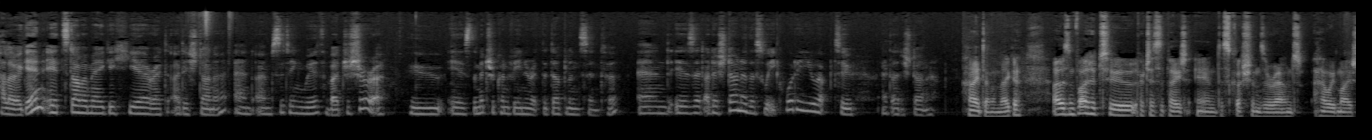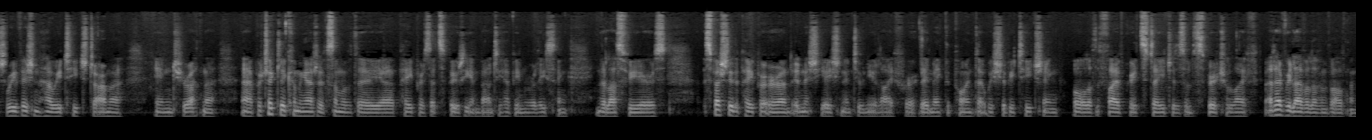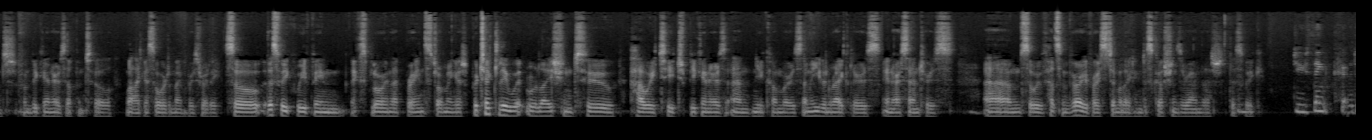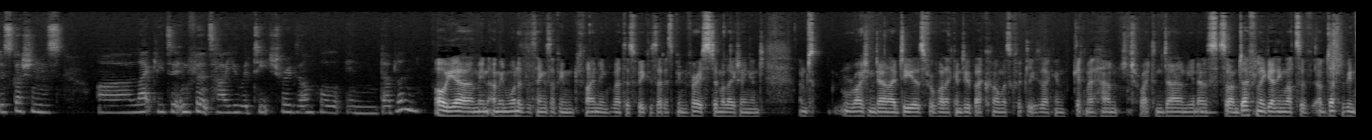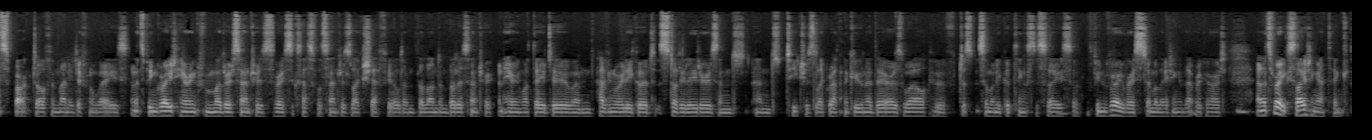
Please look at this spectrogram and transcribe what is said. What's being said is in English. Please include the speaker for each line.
Speaker 1: Hello again, it's Dharma Mega here at Adhisthana, and I'm sitting with Vajrashura, who is the Mitra convener at the Dublin Centre and is at Adhisthana this week. What are you up to at Adhisthana?
Speaker 2: Hi, Dharma Mega. I was invited to participate in discussions around how we might revision how we teach Dharma in Triratna, uh, particularly coming out of some of the uh, papers that Subhuti and Bhante have been releasing in the last few years especially the paper around initiation into a new life, where they make the point that we should be teaching all of the five great stages of the spiritual life at every level of involvement, from beginners up until, well, I guess order members really. So this week we've been exploring that, brainstorming it, particularly with relation to how we teach beginners and newcomers and even regulars in our centres. Um, so we've had some very, very stimulating discussions around that this week.
Speaker 1: Do you think the discussions are likely to influence how you would teach, for example, in Dublin?
Speaker 2: Oh yeah, I mean, I mean, one of the things I've been finding about this week is that it's been very stimulating, and I'm just writing down ideas for what I can do back home as quickly as I can get my hand to write them down. You know, mm. so I'm definitely getting lots of. I've definitely been sparked off in many different ways, and it's been great hearing from other centres, very successful centres like Sheffield and the London Buddha Centre, and hearing what they do, and having really good study leaders and and teachers like Ratnaguna there as well, who have just so many good things to say. So it's been very very stimulating in that regard. Mm. And it's very exciting, I think.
